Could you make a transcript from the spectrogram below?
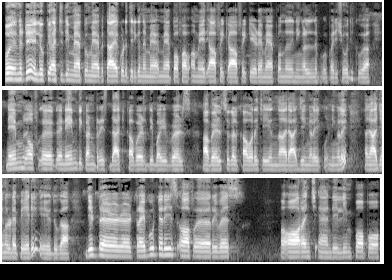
അപ്പോൾ എന്നിട്ട് look at the map map താഴെ കൊടുത്തിരിക്കുന്ന മാപ്പ് ഓഫ് അമേരി ആഫ്രിക്ക ആഫ്രിക്കയുടെ മാപ്പ് ഒന്ന് നിങ്ങൾ പരിശോധിക്കുക. Name of name the countries that covered the by velds ആ വേൾഡ്സുകൾ കവർ ചെയ്യുന്ന രാജ്യങ്ങളെ നിങ്ങൾ രാജ്യങ്ങളുടെ പേര് എഴുതുക. The tributaries of rivers Orange and Limpopo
